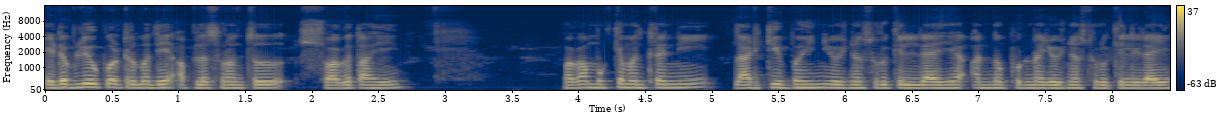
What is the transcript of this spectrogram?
ए डब्ल्यू पोर्टलमध्ये आपल्या सर्वांचं स्वागत आहे. बघा मुख्यमंत्र्यांनी लाडकी बहीण योजना सुरू केलेली आहे अन्नपूर्णा योजना सुरू केलेली आहे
